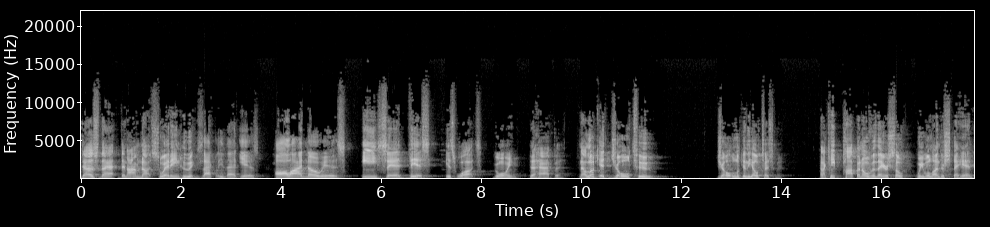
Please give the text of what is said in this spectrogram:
does that, then I'm not sweating who exactly that is. All I know is he said this is what's going to happen. Now look at Joel 2. Joel. Look in the Old Testament. And I keep popping over there so we will understand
